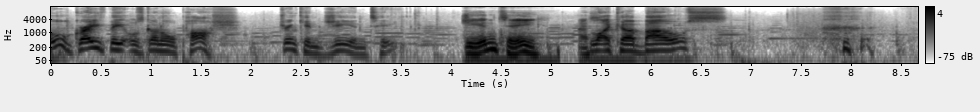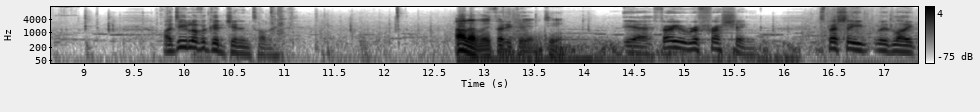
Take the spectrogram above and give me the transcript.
Ooh, Grave Beetle's gone all posh. Drinking G and T. G and T. Nice. Like a boss. I do love a good gin and tonic. I love it. Very good. and T. Yeah, very refreshing. Especially with like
